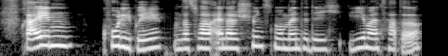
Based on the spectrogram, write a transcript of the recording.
freien Kolibri. Und das war einer der schönsten Momente, die ich jemals hatte.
